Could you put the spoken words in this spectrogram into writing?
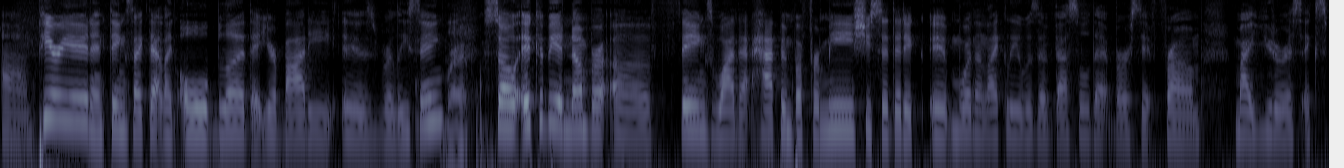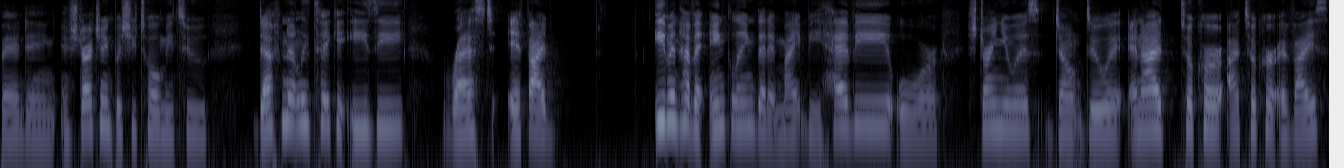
um, period and things like that, like old blood that your body is releasing. Right. So it could be a number of things why that happened, but for me, she said that it, it more than likely it was a vessel that bursted from my uterus expanding and stretching. But she told me to definitely take it easy, rest. If I even have an inkling that it might be heavy or strenuous, don't do it. And I took her I took her advice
